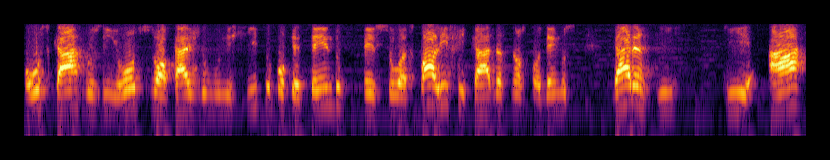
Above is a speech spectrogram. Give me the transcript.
os cargos em outros locais do município, porque tendo pessoas qualificadas, nós podemos garantir que há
